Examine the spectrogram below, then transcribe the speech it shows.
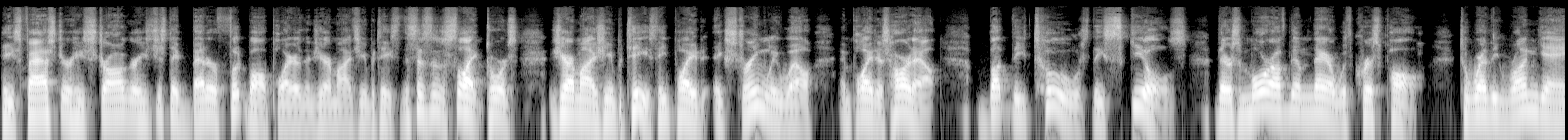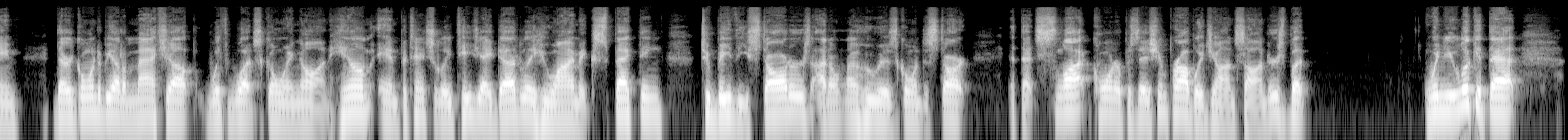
He's faster. He's stronger. He's just a better football player than Jeremiah Jean Baptiste. This isn't a slight towards Jeremiah Jean Baptiste. He played extremely well and played his heart out. But the tools, the skills, there's more of them there with Chris Paul to where the run game, they're going to be able to match up with what's going on. Him and potentially TJ Dudley, who I'm expecting to be the starters. I don't know who is going to start at that slot corner position, probably John Saunders, but when you look at that,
